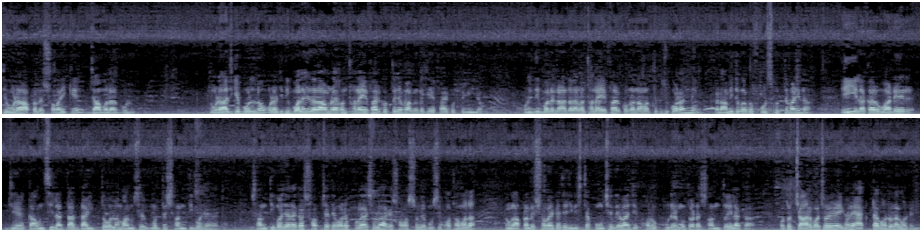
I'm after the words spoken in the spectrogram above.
যে ওরা আপনাদের সবাইকে যা বলার বলুক। তো ওরা আজকে বলল, ওরা যদি বলে দাদা, আমরা এখন থানায় এফআইআর করতে যাব, আমি ওদেরকে এফআইআর করতে নিয়ে যাব। ওরা যদি বলে না, দাদা, আমরা থানায় এফআইআর করব না, আমার তো কিছু করার নেই। কারণ আমি তো কাউকে ফোর্স করতে পারি না। এই এলাকার ওয়ার্ডের যে কাউন্সিলর তার দায়িত্ব হলো মানুষের মধ্যে শান্তি বজায় রাখা। শান্তি বজায় রাখার সবচাইতে বড় প্রয়াস হলো আগে সবার সঙ্গে বসে কথা বলা এবং আপনাদের সবাই কাছে জিনিসটা পৌঁছে দেওয়া যে খড়গপুরের মতো একটা শান্ত এলাকা। গত চার বছরে এখানে একটা ঘটনা ঘটেনি।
